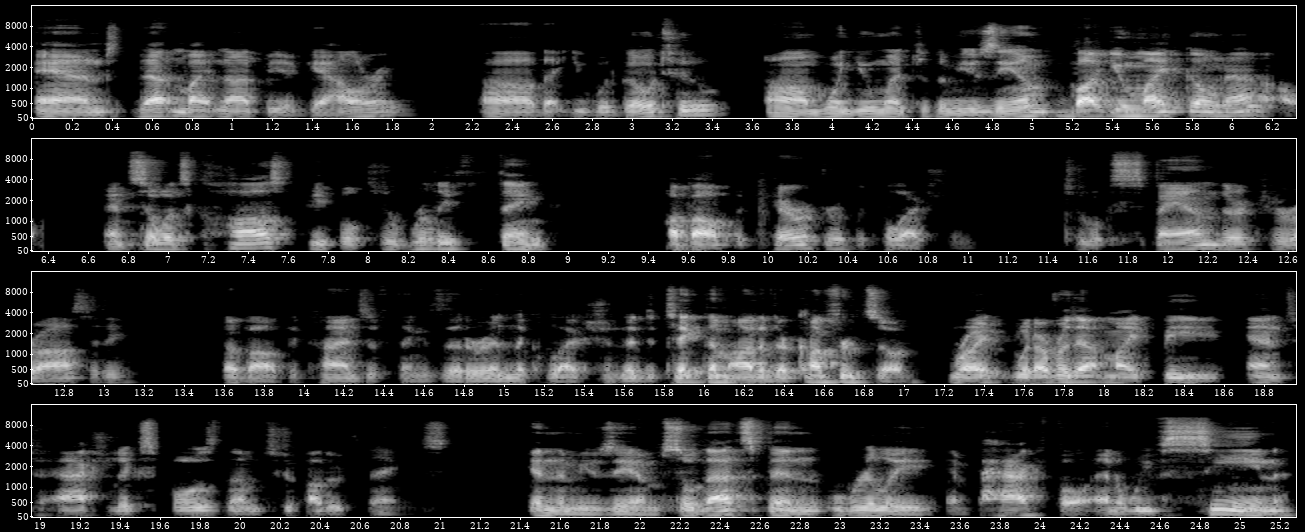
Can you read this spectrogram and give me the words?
And that might not be a gallery uh, that you would go to um, when you went to the museum, but you might go now. And so it's caused people to really think about the character of the collection, to expand their curiosity about the kinds of things that are in the collection, and to take them out of their comfort zone, right? Whatever that might be, and to actually expose them to other things in the museum. So that's been really impactful. And we've seen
